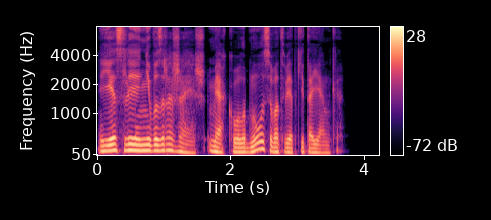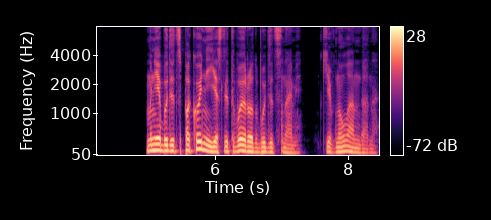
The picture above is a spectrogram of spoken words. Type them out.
«Если не возражаешь», — мягко улыбнулась в ответ китаянка. «Мне будет спокойнее, если твой род будет с нами», — кивнула Андана.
